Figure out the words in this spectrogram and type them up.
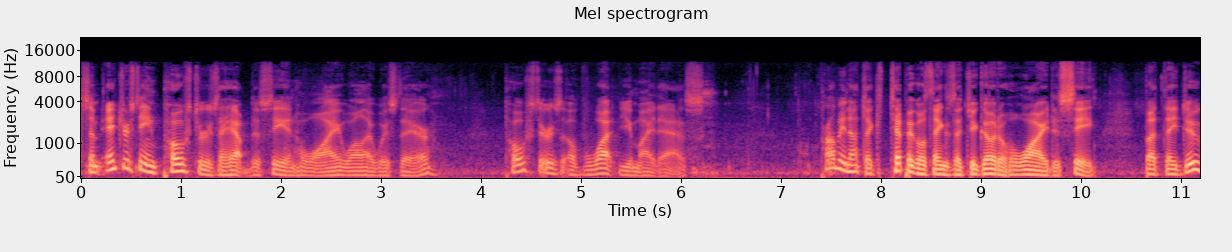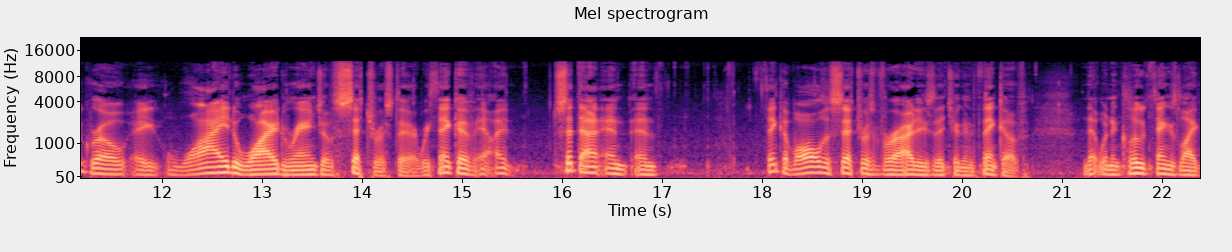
some interesting posters I happened to see in Hawaii while I was there. Posters of what, you might ask? probably not the typical things that you go to Hawaii to see, but they do grow a wide, wide range of citrus there. We think of, I sit down and, and think of all the citrus varieties that you can think of. That would include things like,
